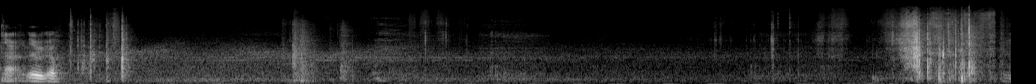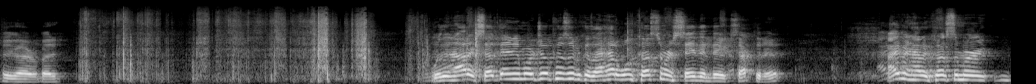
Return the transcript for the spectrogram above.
All right, there we go. There you go, everybody. Will they not accept it anymore, Joe Pizzo? Because I had one customer say that they accepted it. I even had a customer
